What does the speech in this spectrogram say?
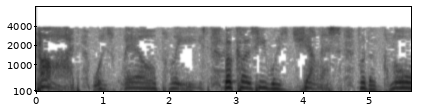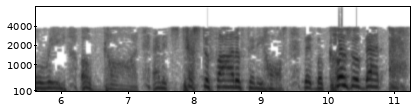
God was well pleased because he was jealous for the glory of God. And it's testified of Phinehas that because of that act,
